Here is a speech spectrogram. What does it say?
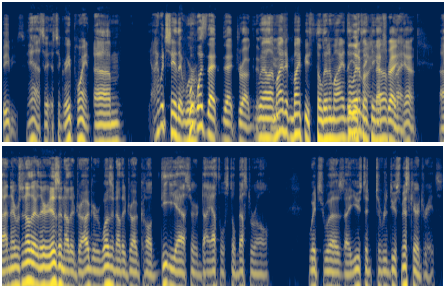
babies? Yeah, it's a, it's a great point. Um, I would say that we're What was that that drug? That well, it might it might be thalidomide that you're Thalidomide, That's of. right. Yeah. Uh, and there was another, there is another drug, or was another drug called DES or diethylstilbestrol, which was uh, used to, to reduce miscarriage rates,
